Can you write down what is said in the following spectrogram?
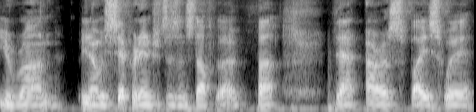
you run, you know, with separate entrances and stuff though, but that are a space where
